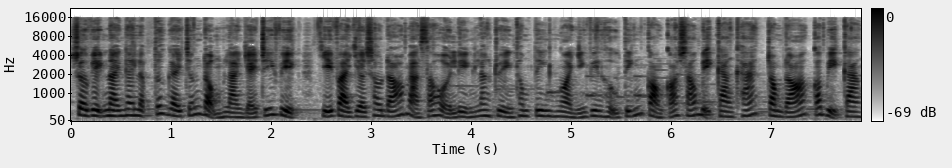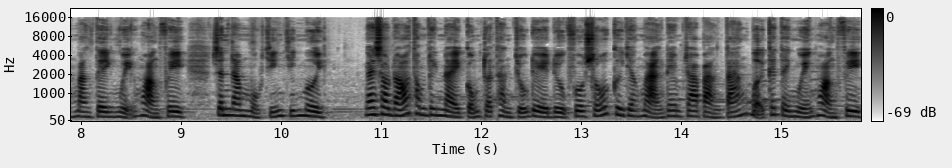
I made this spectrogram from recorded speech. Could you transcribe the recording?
Sự việc này ngay lập tức gây chấn động làng giải trí Việt. Chỉ vài giờ sau đó, mạng xã hội liền lan truyền thông tin ngoài diễn viên Hữu Tiến còn có 6 bị can khác, trong đó có bị can mang tên Nguyễn Hoàng Phi, sinh năm 1990. Ngay sau đó, thông tin này cũng trở thành chủ đề được vô số cư dân mạng đem ra bàn tán bởi cái tên Nguyễn Hoàng Phi,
